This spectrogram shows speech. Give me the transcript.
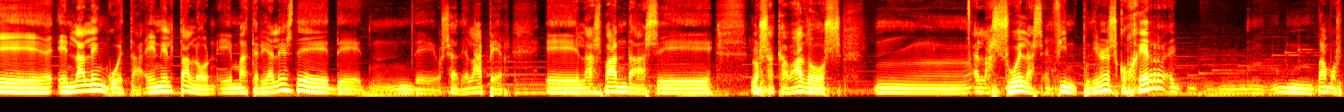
Eh, en la lengüeta, en el talón, en materiales de, o sea, del upper, eh, las bandas, eh, los acabados, mm, las suelas, en fin, pudieron escoger, mm, vamos,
